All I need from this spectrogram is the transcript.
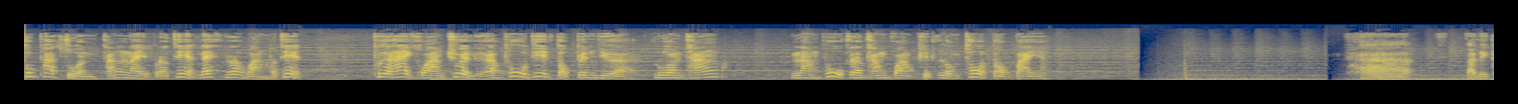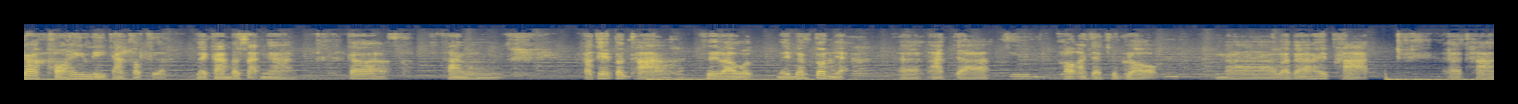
ทุกภาคส่วนทั้งในประเทศและระหว่างประเทศ เพื่อให้ความช่วยเหลือผู้ที่ตกเป็นเหยื่อรวมทั้งนำผู้กระทำความผิดลงโทษต่อไปอ่าต อนนี้ก็ขอให้มีการสอบสวนในการประสานงาน ก็ทางประเทศต้นทาง คือเราในเบื้องต้นเนี่ยอาจจะเขาอาจจะถูกหลอกมาแล้วก็ให้ผ่านทาง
